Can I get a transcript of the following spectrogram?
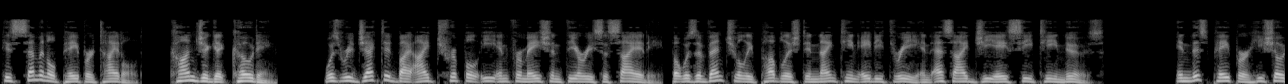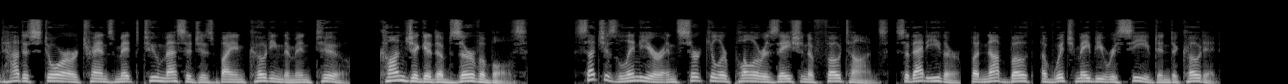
His seminal paper titled, Conjugate Coding, was rejected by IEEE Information Theory Society, but was eventually published in 1983 in SIGACT News. In this paper he showed how to store or transmit two messages by encoding them in two conjugate observables such as linear and circular polarization of photons, so that either, but not both, of which may be received and decoded.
